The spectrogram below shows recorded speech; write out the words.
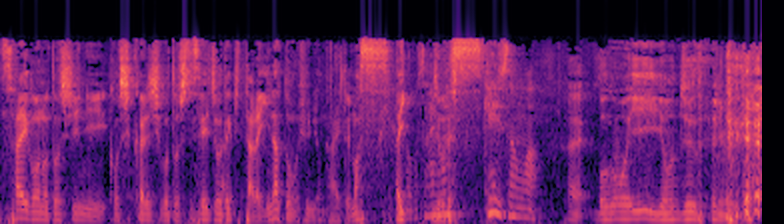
最後の年にこうしっかり仕事して成長できたらいいなというふうに思ってます。はい。ありがとうございま以上です。す。刑事さんは？はい、僕もいい40代に向けて。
